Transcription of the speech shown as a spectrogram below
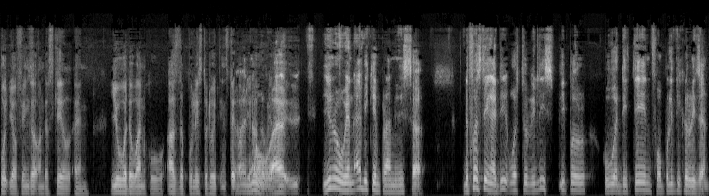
put your finger on the scale and you were the one who asked the police to do it instead Uh, of the other no, way. uh, you know, when I became prime minister, the first thing I did was to release people who were detained for political reason,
